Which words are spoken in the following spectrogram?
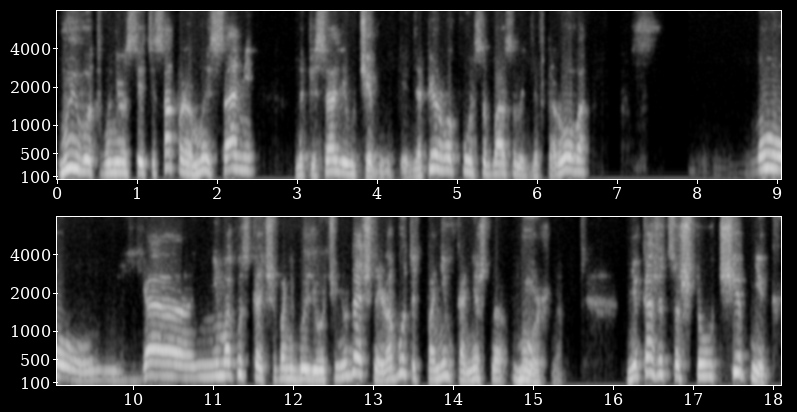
Мы вот в университете Саппора, мы сами написали учебники для первого курса базовый, для второго – ну, я не могу сказать, чтобы они были очень удачные. Работать по ним, конечно, можно. Мне кажется, что учебник,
